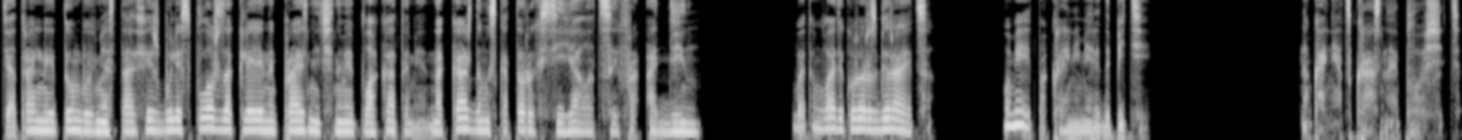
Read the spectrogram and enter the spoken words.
Театральные тумбы вместо афиш были сплошь заклеены праздничными плакатами, на каждом из которых сияла цифра один. В этом Владик уже разбирается. Умеет, по крайней мере, до пяти. Наконец, Красная площадь.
